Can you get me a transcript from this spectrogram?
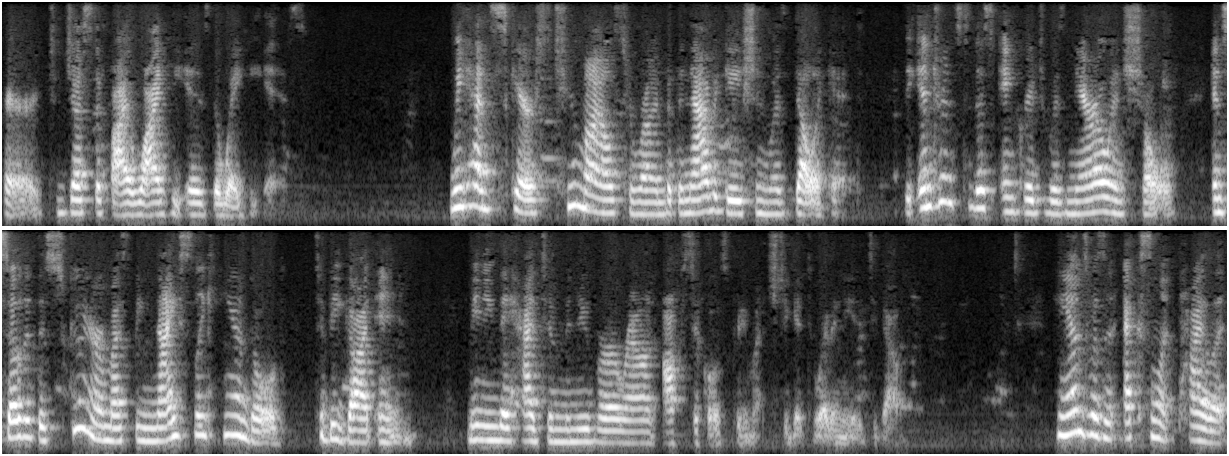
prayer to justify why he is the way he is. We had scarce two miles to run, but the navigation was delicate. The entrance to this anchorage was narrow and shoal, and so that the schooner must be nicely handled to be got in, meaning they had to maneuver around obstacles pretty much to get to where they needed to go. Hands was an excellent pilot,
